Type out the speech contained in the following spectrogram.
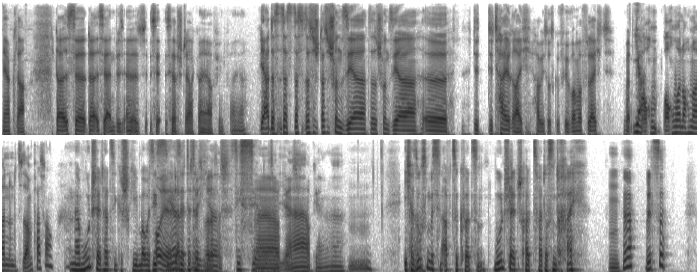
Ja, klar. Da ist ja, da ist ja ein bisschen, äh, ist, ja- ist ja stärker, ja, auf jeden Fall, ja. Ja, das ist, das, das, das ist, das ist schon sehr, das ist schon sehr äh, de detailreich, habe ich so das Gefühl. Wollen wir vielleicht, Ja. brauchen, brauchen wir noch mal eine Zusammenfassung? Na, Moonshade hat sie geschrieben, aber sie ist Oh ja, sehr, sehr detailliert. Sie ist sehr Ah, okay, detailliert. ah, okay. ja. Ich versuche es ein bisschen abzukürzen. Moonshade schreibt 2003. Hm. Ja, willst du?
